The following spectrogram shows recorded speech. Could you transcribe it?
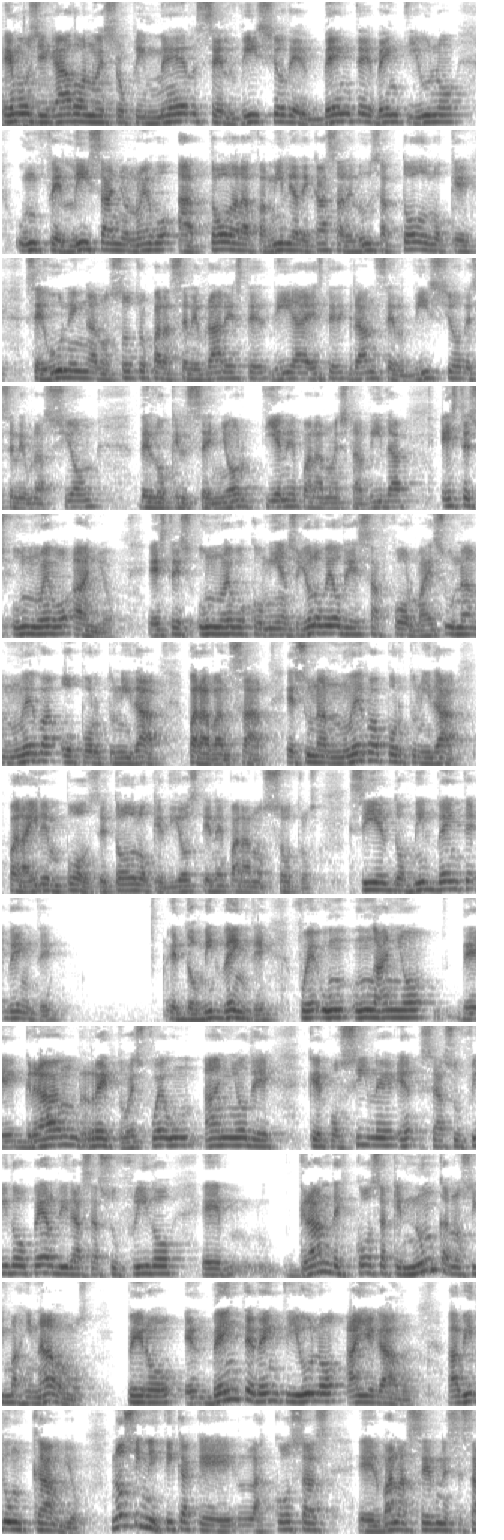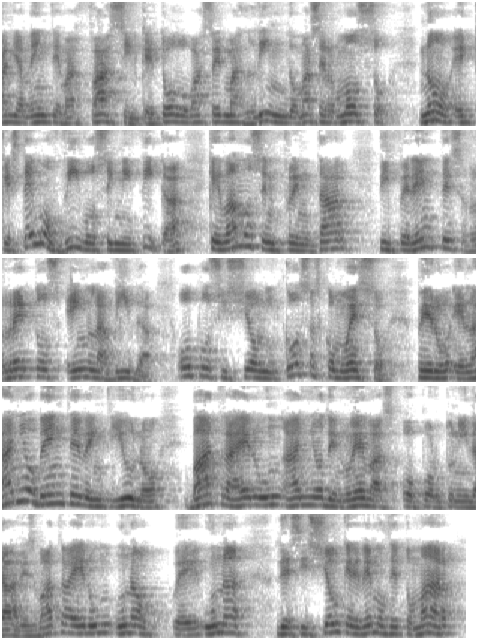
Hemos llegado a nuestro primer servicio de 2021 un feliz año nuevo a toda la familia de Casa de Luz, a todos los que se unen a nosotros para celebrar este día, este gran servicio de celebración de lo que el Señor tiene para nuestra vida. Este es un nuevo año, este es un nuevo comienzo. Yo lo veo de esa forma, es una nueva oportunidad para avanzar, es una nueva oportunidad para ir en pos de todo lo que Dios tiene para nosotros. Si el 2020 el 2020 fue un, año de gran reto, es, fue un año de que posible eh, se ha sufrido pérdidas, se ha sufrido eh, grandes cosas que nunca nos imaginábamos, pero el 2021 ha llegado, ha habido un cambio. No significa que las cosas eh, van a ser necesariamente más fácil, que todo va a ser más lindo, más hermoso. No, el que estemos vivos significa que vamos a enfrentar diferentes retos en la vida, oposición y cosas como eso. Pero el año 2021 va a traer un año de nuevas oportunidades, va a traer una, eh, una decisión que debemos de tomar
